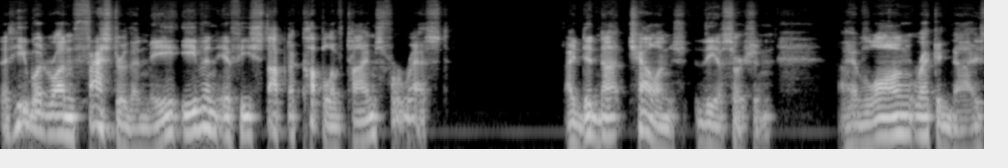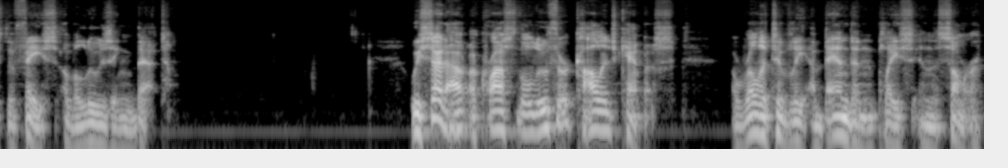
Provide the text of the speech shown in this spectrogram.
that he would run faster than me even if he stopped a couple of times for rest. I did not challenge the assertion I have long recognized the face of a losing bet. We set out across the Luther College campus, a relatively abandoned place in the summer,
